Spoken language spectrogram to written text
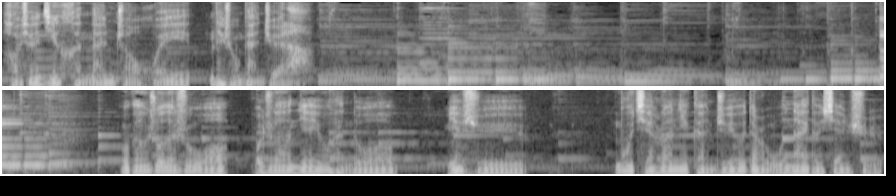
好像已经很难找回那种感觉了。我刚刚说的是我，我知道你也有很多，也许目前让你感觉有点无奈的现实。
